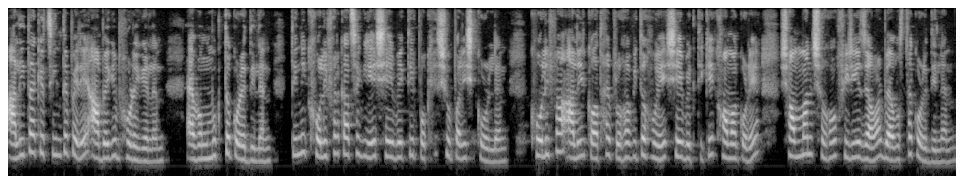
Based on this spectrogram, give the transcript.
আলী তাকে চিনতে পেরে আবেগে ভরে গেলেন এবং মুক্ত করে দিলেন। তিনি খলিফার কাছে গিয়ে সেই ব্যক্তির পক্ষে সুপারিশ করলেন। খলিফা আলীর কথায় প্রভাবিত হয়ে সেই ব্যক্তিকে ক্ষমা করে সম্মানসহ ফিরিয়ে যাওয়ার ব্যবস্থা করে দিলেন।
